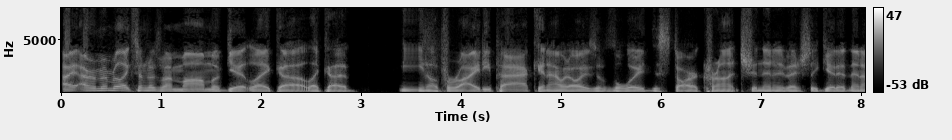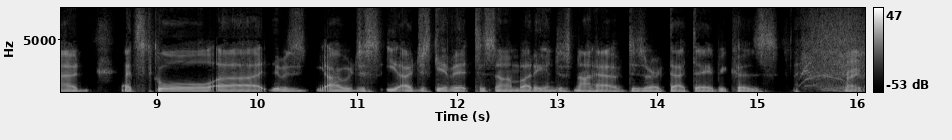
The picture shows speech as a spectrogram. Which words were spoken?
I, I remember like sometimes my mom would get like a like a you know variety pack, and I would always avoid the Star Crunch, and then eventually get it. And then I would at school, uh, it was I would just I'd just give it to somebody and just not have dessert that day because Right.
